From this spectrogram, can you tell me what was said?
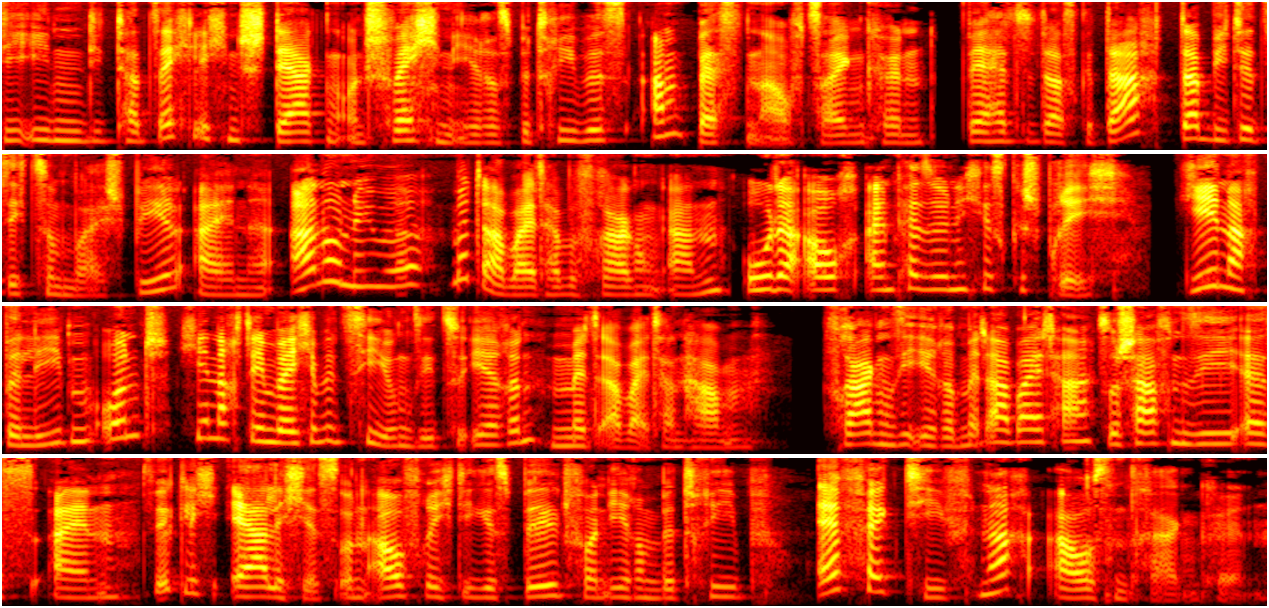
die Ihnen die tatsächlichen Stärken und Schwächen Ihres Betriebes am besten aufzeigen können. Wer hätte das gedacht? Da bietet sich zum Beispiel eine anonyme Mitarbeiterbefragung an oder auch ein persönliches Gespräch. Je nach Belieben und je nachdem, welche Beziehung Sie zu Ihren Mitarbeitern haben. Fragen Sie Ihre Mitarbeiter, so schaffen Sie es, ein wirklich ehrliches und aufrichtiges Bild von Ihrem Betrieb effektiv nach außen tragen können.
